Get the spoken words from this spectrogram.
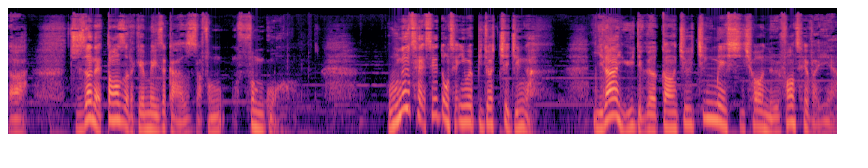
啊。其实呢，当时辣盖美食界是十分风光。湖南菜、山东菜因为比较接近啊，伊拉与这个讲究精美细巧的南方菜勿一样，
